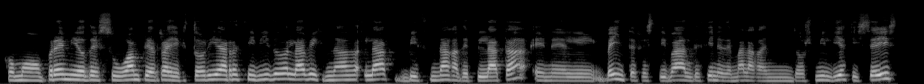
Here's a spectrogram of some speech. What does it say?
Como premio de su amplia trayectoria ha recibido la Biznaga, de Plata en el 20 Festival de Cine de Málaga en 2016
